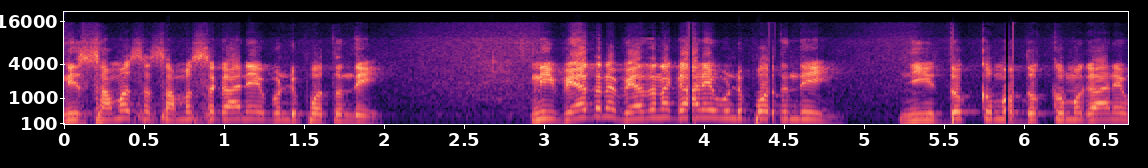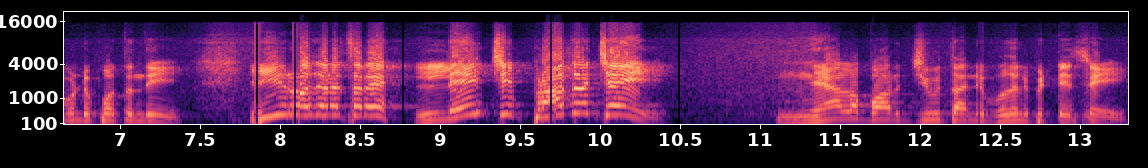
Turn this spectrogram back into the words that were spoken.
నీ సమస్య సమస్యగానే ఉండిపోతుంది. నీ వేదన వేదనగానే ఉండిపోతుంది. నీ దుఃఖము దుఃఖముగానే ఉండిపోతుంది. ఈ రోజైనా సరే లేచి ప్రార్థన చేయి. నేలబారు జీవితాన్ని వదిలిపెట్టేసేయి.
